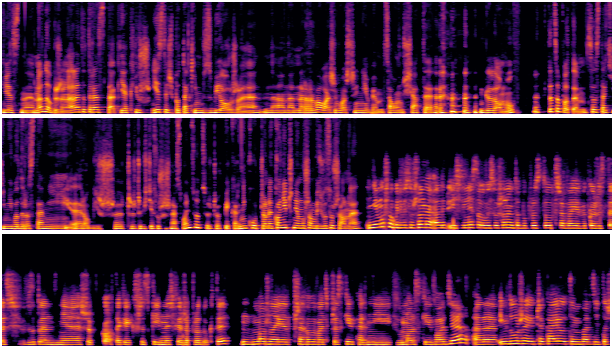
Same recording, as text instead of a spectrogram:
Jasne, no dobrze, no ale to teraz tak, jak już jesteś po takim zbiorze, na, na, narwałaś właśnie, nie wiem, całą siatę glonów, to co potem? Co z takimi wodorostami e, robisz? Czy rzeczywiście suszysz na słońcu, czy w piekarniku? Czy one koniecznie muszą być wysuszone? Nie muszą być wysuszone, ale jeśli nie są wysuszone, to po prostu trzeba je wykorzystać względnie szybko, tak jak wszystkie inne świeże produkty. Można je przechowywać przez kilka dni w morskiej wodzie, ale im dłużej czekają, tym bardziej też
